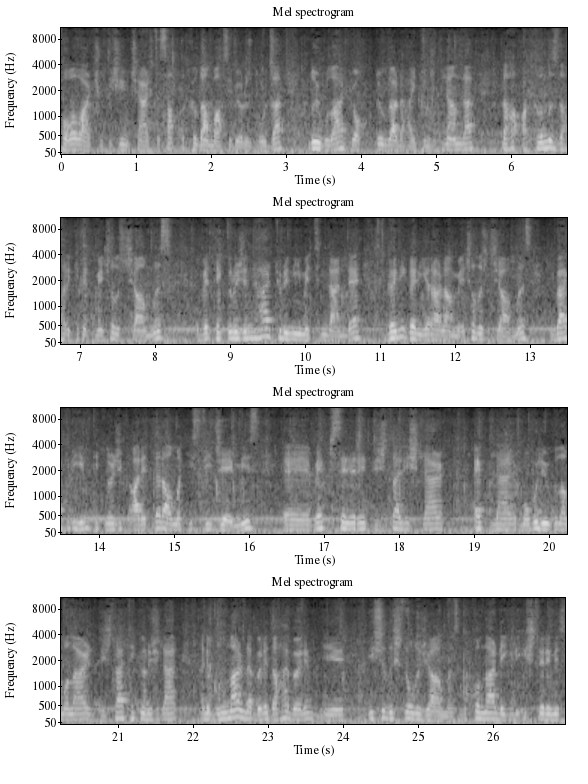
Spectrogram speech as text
Kova var çünkü işin içerisinde. Saf akıldan bahsediyoruz burada. Duygular yok. Duygular daha ikinci planda. Daha aklımızla hareket etmeye çalışacağımız ve teknolojinin her türlü nimetinden de gani gani yararlanmaya çalışacağımız, belki de yeni teknolojik aletler almak isteyeceğimiz e, web siteleri, dijital işler, app'ler, mobil uygulamalar, dijital teknolojiler hani bunlarla böyle daha böyle e, işi dışlı olacağımız, bu konularla ilgili işlerimiz,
